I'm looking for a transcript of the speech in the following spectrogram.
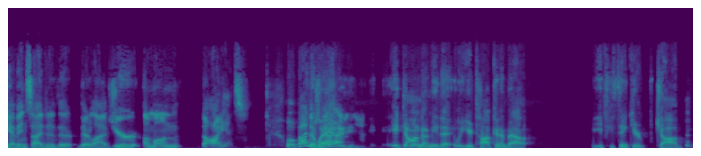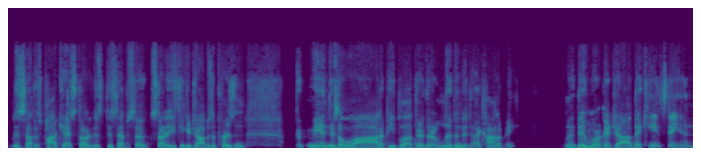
you have insight into their, their lives. You're among the audience. Well, by the way, I, it dawned on me that what you're talking about, if you think your job, this is how this podcast started, this, this episode started, you think your job is a prison. But man, there's a lot of people out there that are living the dichotomy. Like they mm work a job they can't stand.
